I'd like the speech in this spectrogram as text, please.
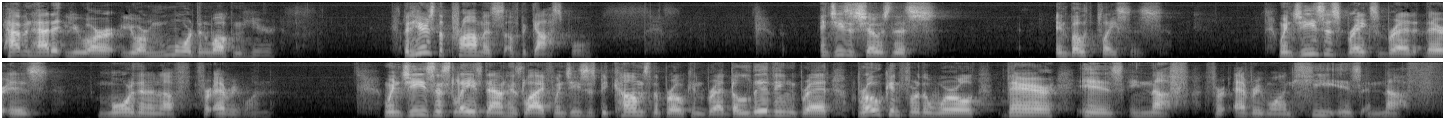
haven't had it, you are, you are more than welcome here. But here's the promise of the gospel. And Jesus shows this in both places. When Jesus breaks bread, there is more than enough for everyone. When Jesus lays down his life, when Jesus becomes the broken bread, the living bread, broken for the world, there is enough for everyone. He is enough.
